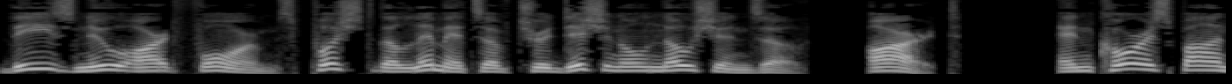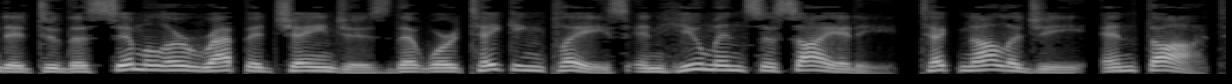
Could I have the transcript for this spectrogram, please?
These new art forms pushed the limits of traditional notions of art, and corresponded to the similar rapid changes that were taking place in human society, technology, and thought.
